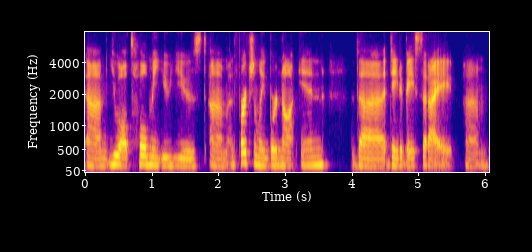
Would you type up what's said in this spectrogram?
um, you all told me you used, um, unfortunately, were not in the database that I um,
